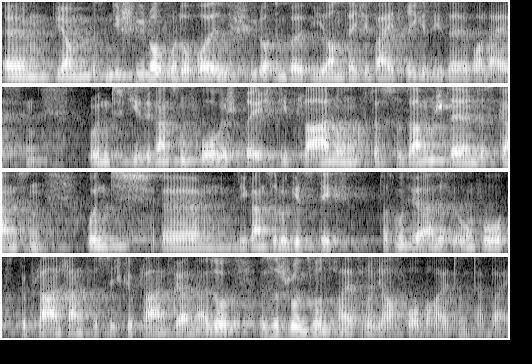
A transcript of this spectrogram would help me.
Ähm, wir müssen die Schüler oder wollen die Schüler involvieren, welche Beiträge sie selber leisten. Und diese ganzen Vorgespräche, die Planung, das Zusammenstellen des Ganzen und ähm, die ganze Logistik, das muss ja alles irgendwo geplant, langfristig geplant werden. Also ist es schon so ein Dreivierteljahr Vorbereitung dabei.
